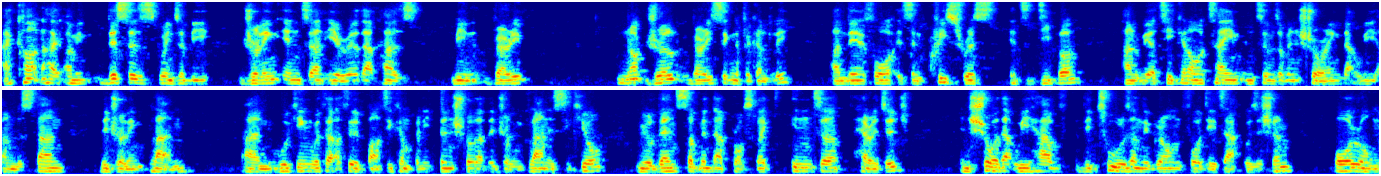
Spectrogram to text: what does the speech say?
I can't, hide. I mean, this is going to be drilling into an area that has been very not drilled very significantly, and therefore it's increased risk, it's deeper, and we are taking our time in terms of ensuring that we understand the drilling plan and working with a third party company to ensure that the drilling plan is secure. We will then submit that prospect into Heritage, ensure that we have the tools on the ground for data acquisition, all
